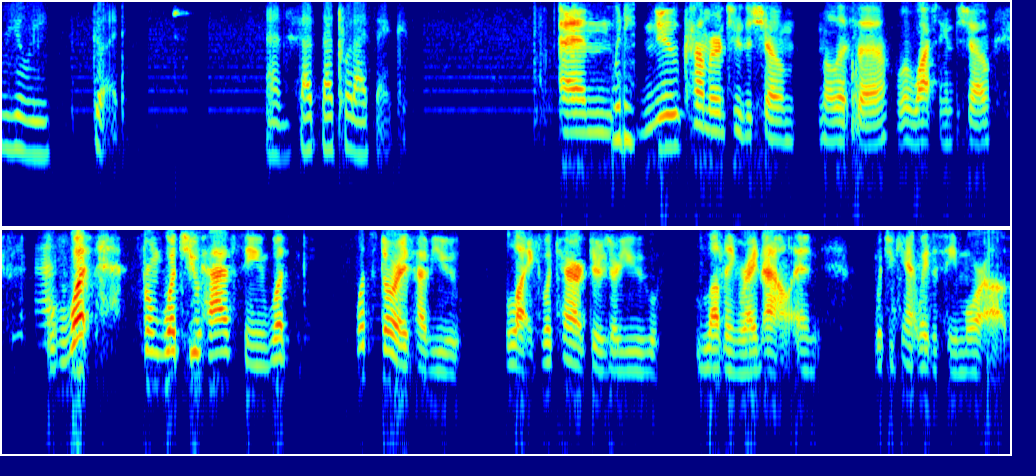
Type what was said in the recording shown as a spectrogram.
really good. And that that's what I think. And you- newcomer to the show, Melissa, we're watching the show, what from what you have seen, what what stories have you liked? What characters are you loving right now, and what you can't wait to see more of?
